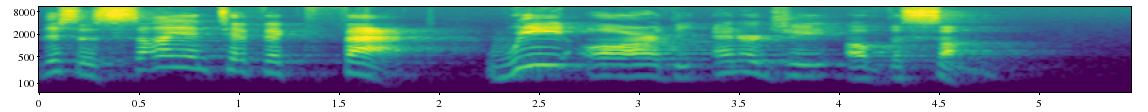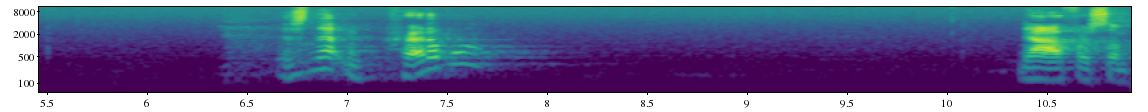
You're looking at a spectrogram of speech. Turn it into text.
This is scientific fact. We are the energy of the sun. Isn't that incredible? Now, for some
